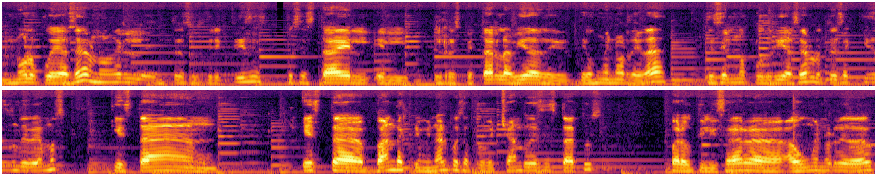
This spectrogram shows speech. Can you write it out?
no lo puede hacer, ¿no? entre sus directrices pues está el, el, respetar la vida de, de, un menor de edad, entonces él no podría hacerlo, entonces aquí es donde vemos que está mm, esta banda criminal pues aprovechando ese estatus para utilizar a, a un menor de edad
